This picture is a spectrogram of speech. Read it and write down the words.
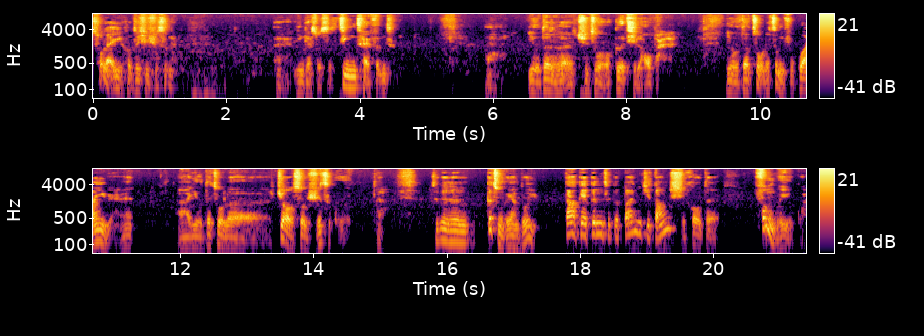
出来以后，这些学生呢，呃，应该说是精彩纷呈，啊，有的去做个体老板，有的做了政府官员，啊，有的做了教授学者，啊，这个各种各样都有，大概跟这个班级当时候的氛围有关，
